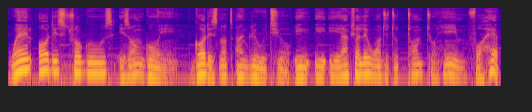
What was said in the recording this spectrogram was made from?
When all these struggles is ongoing, God is not angry with you. He, he, he actually wants you to turn to Him for help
